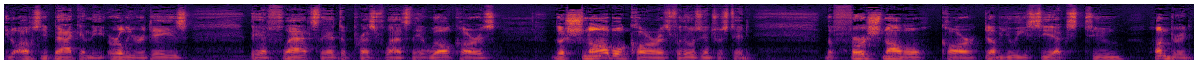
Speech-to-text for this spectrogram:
you know, obviously back in the earlier days, they had flats, they had depressed flats, they had well cars. The Schnabel cars, for those interested, the first Schnabel car, WECX 200,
